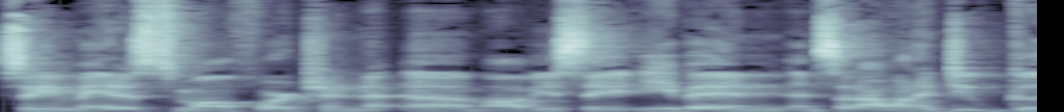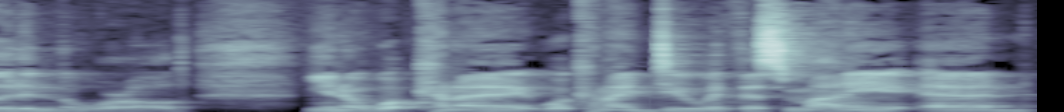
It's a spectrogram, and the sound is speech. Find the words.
so he made a small fortune, um, obviously at eBay, and, and said, "I want to do good in the world. You know, what can I what can I do with this money?" And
